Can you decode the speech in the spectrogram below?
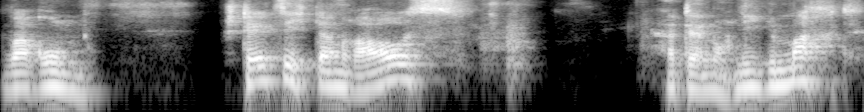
Warum? Stellt sich dann raus, hat er noch nie gemacht.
